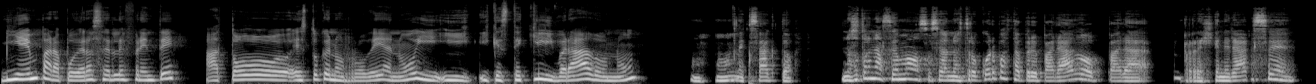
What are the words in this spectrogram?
bien para poder hacerle frente a todo esto que nos rodea, ¿no? Y, que esté equilibrado, ¿no? exacto. Nosotros nacemos, o sea, nuestro cuerpo está preparado para regenerarse,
